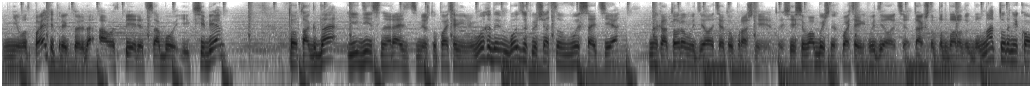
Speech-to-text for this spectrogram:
не вот по этой траектории, да, а вот перед собой и к себе, то тогда единственная разница между подтягиванием и выходами будет заключаться в высоте, на которой вы делаете это упражнение. То есть если в обычных подтягиваниях вы делаете так, чтобы подбородок был над турником,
